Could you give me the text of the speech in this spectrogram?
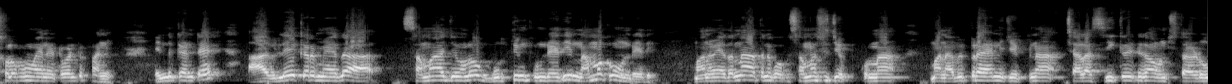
సులభమైనటువంటి పని. ఎందుకంటే ఆ విలేకరు మీద సమాజంలో గుర్తింపు ఉండేది నమ్మకం ఉండేది. మనం ఏదన్నా అతనికి ఒక సమస్య చెప్పుకున్నా మన అభిప్రాయాన్ని చెప్పినా చాలా సీక్రెట్గా ఉంచుతాడు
